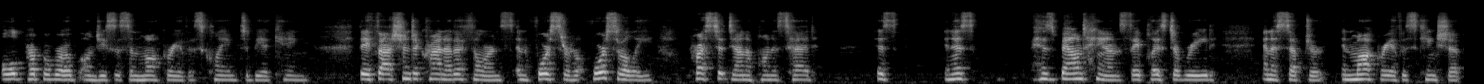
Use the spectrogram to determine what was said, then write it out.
old purple robe on Jesus in mockery of his claim to be a king. They fashioned a crown out of thorns and forcefully pressed it down upon his head. His, in his, his bound hands, they placed a reed and a scepter in mockery of his kingship.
